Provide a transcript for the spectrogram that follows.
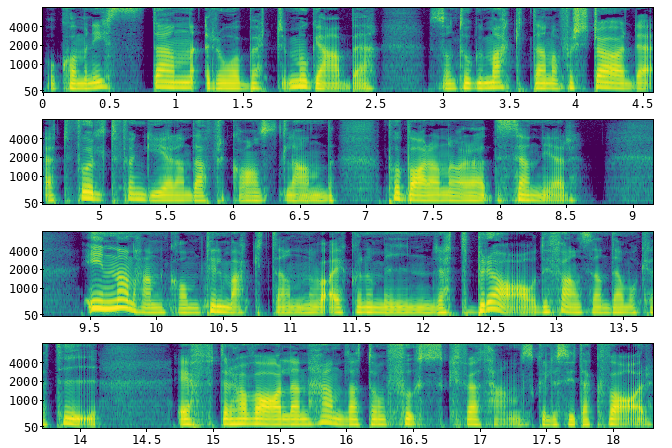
och kommunisten Robert Mugabe som tog makten och förstörde ett fullt fungerande afrikanskt land på bara några decennier. Innan han kom till makten var ekonomin rätt bra och det fanns en demokrati. Efter har valen handlat om fusk för att han skulle sitta kvar.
